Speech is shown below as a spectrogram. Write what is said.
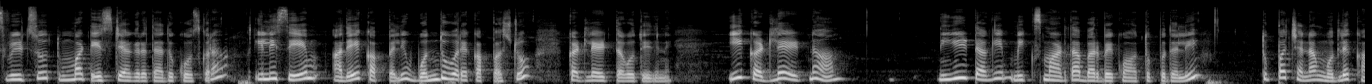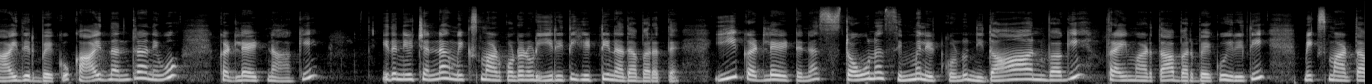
ಸ್ವೀಟ್ಸು ತುಂಬ ಟೇಸ್ಟಿಯಾಗಿರುತ್ತೆ ಅದಕ್ಕೋಸ್ಕರ. ಇಲ್ಲಿ ಸೇಮ್ ಅದೇ ಕಪ್ಪಲ್ಲಿ ಒಂದೂವರೆ ಕಪ್ಪಷ್ಟು ಕಡಲೆ ಹಿಟ್ಟು ತಗೋತಿದ್ದೀನಿ ಈ ಕಡಲೆ ಹಿಟ್ಟನ್ನ ನೀಟಾಗಿ ಮಿಕ್ಸ್ ಮಾಡ್ತಾ ಬರಬೇಕು ಆ ತುಪ್ಪದಲ್ಲಿ. ತುಪ್ಪ ಚೆನ್ನಾಗಿ ಮೊದಲೇ ಕಾಯ್ದಿರಬೇಕು. ಕಾಯ್ದ ನಂತರ ನೀವು ಕಡಲೆ ಹಿಟ್ಟನ್ನ ಹಾಕಿ ಇದು ನೀವು ಚೆನ್ನಾಗಿ ಮಿಕ್ಸ್ ಮಾಡಿಕೊಂಡ್ರೆ ನೋಡಿ ಈ ರೀತಿ ಹಿಟ್ಟಿನ ಹದ ಬರುತ್ತೆ. ಈ ಕಡಲೆ ಹಿಟ್ಟನ್ನು ಸ್ಟೌವ್ನ ಸಿಮ್ಮಲ್ಲಿ ಇಟ್ಕೊಂಡು ನಿಧಾನವಾಗಿ ಫ್ರೈ ಮಾಡ್ತಾ ಬರಬೇಕು. ಈ ರೀತಿ ಮಿಕ್ಸ್ ಮಾಡ್ತಾ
